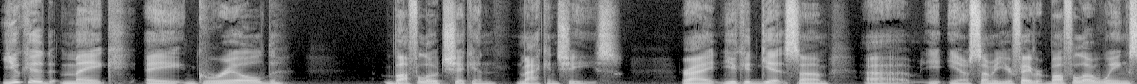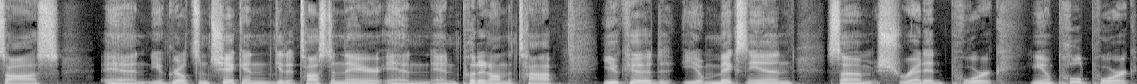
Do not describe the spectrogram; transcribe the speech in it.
You could make a grilled buffalo chicken mac and cheese, right? You could get some, uh, you, know, some of your favorite buffalo wing sauce, and you know, grilled some chicken, get it tossed in there, and and put it on the top. You could you know mix in some shredded pork, you know, pulled pork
